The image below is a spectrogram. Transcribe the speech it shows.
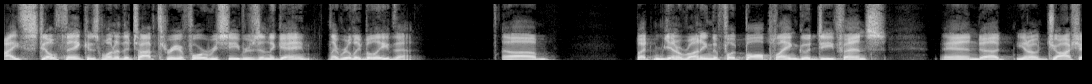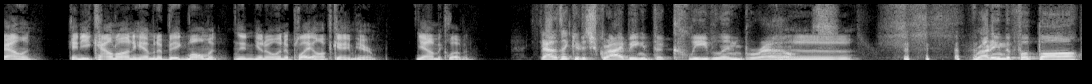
I still think, is one of the top three or four receivers in the game. I really believe that. Um, but, you know, running the football, playing good defense, and, uh, you know, Josh Allen. Can you count on him in a big moment, in, you know, in a playoff game here? Yeah, McLovin. Sounds like you're describing the Cleveland Browns. Uh, running the football,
